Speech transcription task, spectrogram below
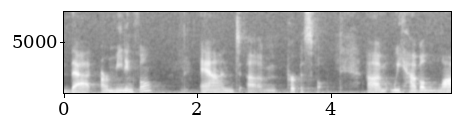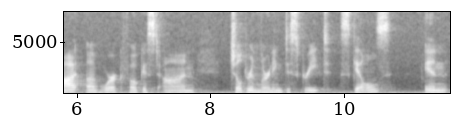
that are meaningful and um, purposeful. Um, we have a lot of work focused on children learning discrete skills in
